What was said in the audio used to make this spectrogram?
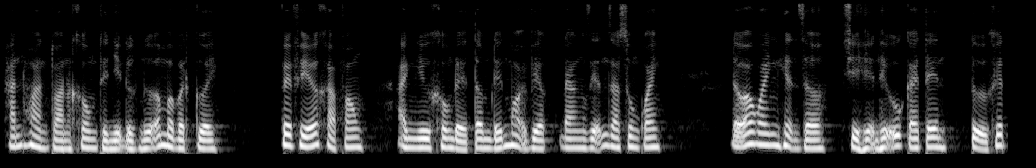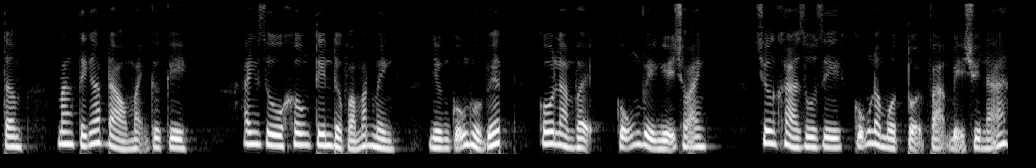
hắn hoàn toàn không thể nhịn được nữa mà bật cười. Về phía Khả Phong, anh như không để tâm đến mọi việc đang diễn ra xung quanh. Đầu óc anh hiện giờ chỉ hiện hữu cái tên Tử Khiết Tâm mang tính áp đảo mạnh cực kỳ. Anh dù không tin được vào mắt mình, nhưng cũng đủ biết cô làm vậy cũng vì nghĩ cho anh. Trương Khả dù gì cũng là một tội phạm bị truy nã,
